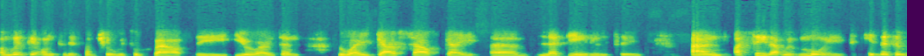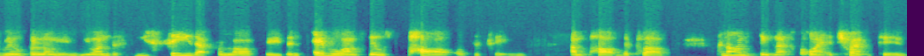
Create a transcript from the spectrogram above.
and we'll get onto this. I'm sure we talk about the Euros and the way Gareth Southgate um, led the England team. And I see that with Moyes. He, there's a real belonging. You under, you see that from last season. Everyone feels part of the team and part of the club. And I think that's quite attractive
